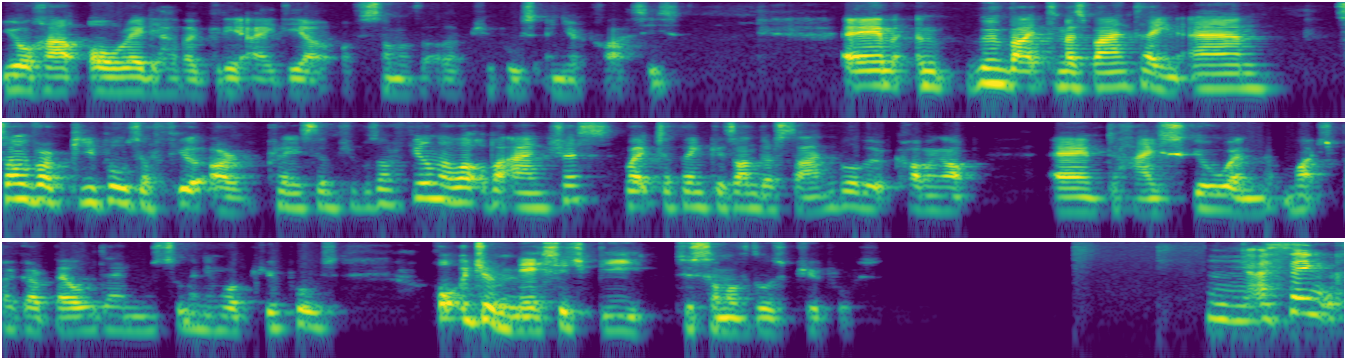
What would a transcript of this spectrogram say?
you'll have already have a great idea of some of the other pupils in your classes. Um, moving back to Ms. Bantine, um, some of our pupils are feel our Princeton pupils are feeling a little bit anxious, which I think is understandable about coming up um, to high school and much bigger building, so many more pupils. What would your message be to some of those pupils? Hmm, I think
